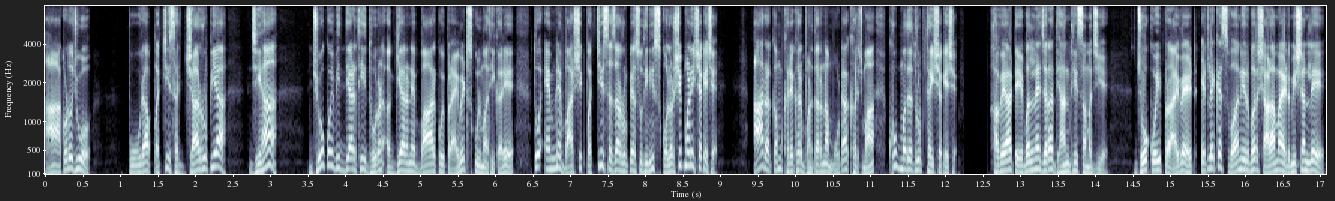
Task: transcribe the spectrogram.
આ આંકડો જુઓ. પૂરા પચીસ રૂપિયા. જી હા જો કોઈ વિદ્યાર્થી ધોરણ અગિયાર અને બાર કોઈ પ્રાઇવેટ સ્કૂલમાંથી કરે, તો એમને વાર્ષિક પચીસ હજાર રૂપિયા સુધીની સ્કોલરશિપ મળી શકે છે. આ રકમ ખરેખર ભણતરના મોટા ખર્ચમાં ખૂબ મદદરૂપ થઈ શકે છે. હવે આ ટેબલને જરા ધ્યાનથી સમજીએ. જો કોઈ પ્રાઇવેટ એટલે કે સ્વનિર્ભર શાળામાં એડમિશન લે,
